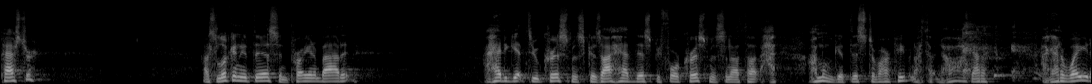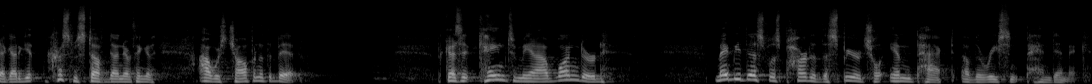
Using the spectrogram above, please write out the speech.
Pastor, I was looking at this and praying about it. I had to get through Christmas because I had this before Christmas, and I thought, I'm going to get this to our people. And I thought, no, I got to I gotta wait. I got to get Christmas stuff done. Everything. I was chomping at the bit because it came to me, and I wondered maybe this was part of the spiritual impact of the recent pandemic.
